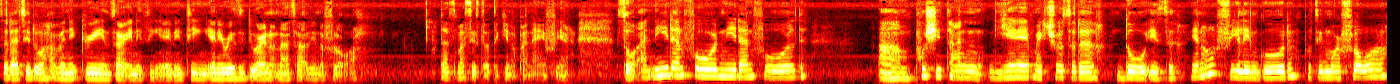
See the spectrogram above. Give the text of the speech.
so that you don't have any grains or anything, anything, any residue or nothing at all in the flour. That's my sister taking up a knife here. So I knead and fold, knead and fold. Um, push it and yeah, make sure so the dough is, you know, feeling good. Put in more flour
